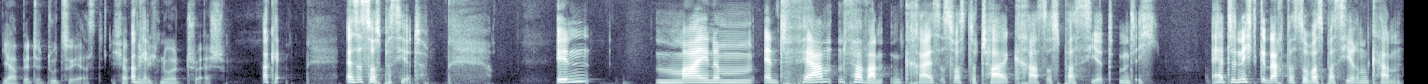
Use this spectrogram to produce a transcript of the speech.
ja, bitte, du zuerst. Ich habe Okay. nämlich nur Trash. Okay. Es ist was passiert. In meinem entfernten Verwandtenkreis ist was total krasses passiert. Und ich hätte nicht gedacht, dass sowas passieren kann.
